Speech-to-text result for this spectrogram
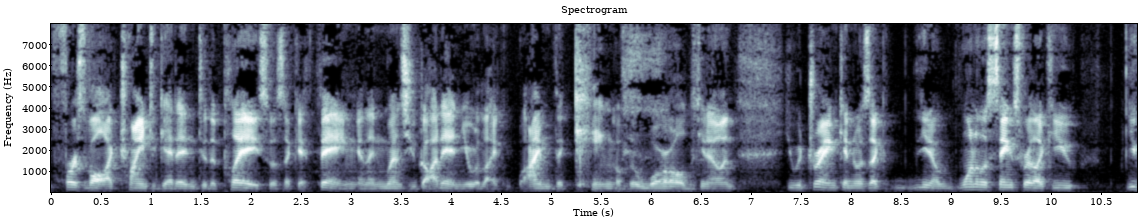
first of all, like trying to get into the place was like a thing, and then once you got in, you were like, I'm the king of the world, you know, and you would drink, and it was like, you know, one of those things where like you, you,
